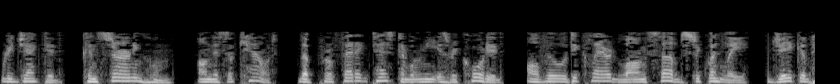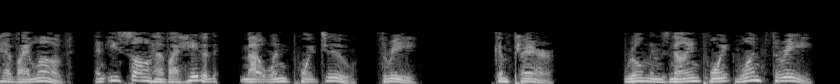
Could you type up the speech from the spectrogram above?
rejected, concerning whom, on this account, the prophetic testimony is recorded, although declared long subsequently, Jacob have I loved, and Esau have I hated, Ma 1.2, 3. Compare. Romans 9.13.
